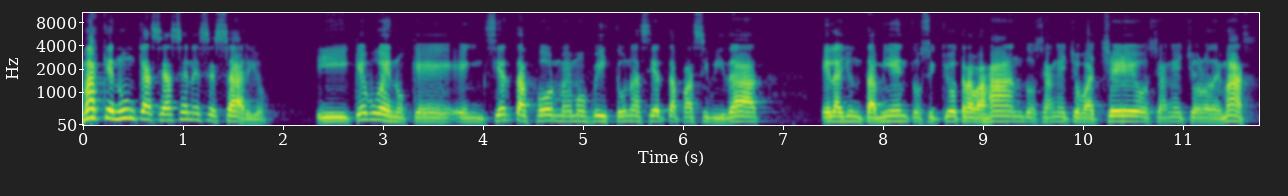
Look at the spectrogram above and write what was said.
Más que nunca se hace necesario, y qué bueno que en cierta forma hemos visto una cierta pasividad, el ayuntamiento siguió trabajando, se han hecho bacheos, se han hecho lo demás.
